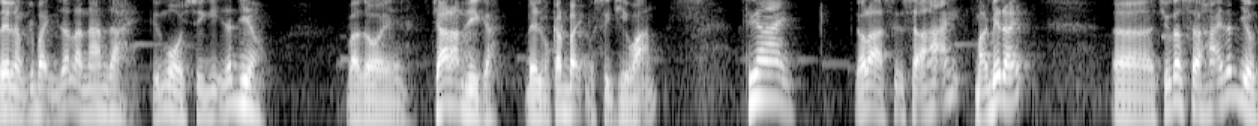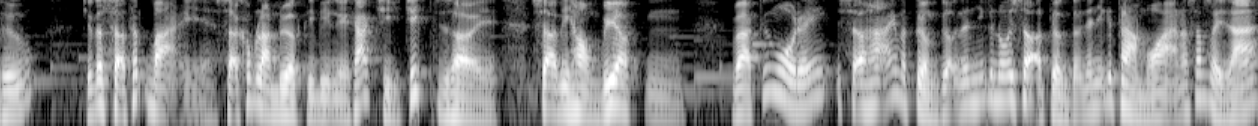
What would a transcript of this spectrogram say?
đây là một cái bệnh rất là nan giải cứ ngồi suy nghĩ rất nhiều. Và rồi chả làm gì cả đây là một căn bệnh của sự trì hoãn. Thứ hai đó là sự sợ hãi bạn biết đấy. À, chúng ta sợ hãi rất nhiều thứ. Chúng ta sợ thất bại sợ không làm được thì bị người khác chỉ trích rồi sợ bị hỏng việc. Ừ. Và cứ ngồi đấy sợ hãi và tưởng tượng ra những cái nỗi sợ tưởng tượng ra những cái thảm họa nó sắp xảy ra.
